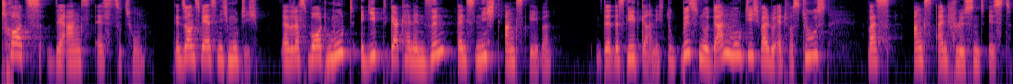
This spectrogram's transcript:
trotz der Angst es zu tun. Denn sonst wäre es nicht mutig. Also das Wort Mut ergibt gar keinen Sinn, wenn es nicht Angst gäbe. Das geht gar nicht. Du bist nur dann mutig, weil du etwas tust, was angsteinflößend ist.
